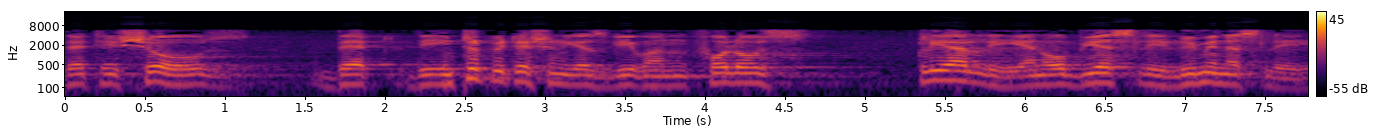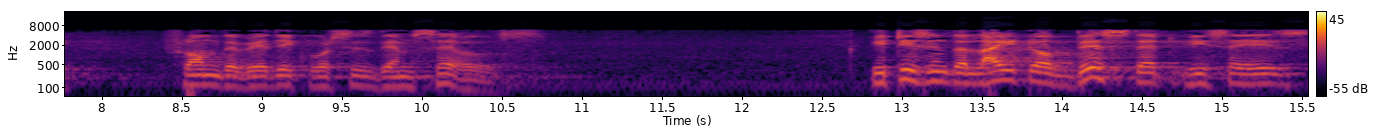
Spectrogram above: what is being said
that he shows that the interpretation he has given follows clearly and obviously, luminously from the Vedic verses themselves. It is in the light of this that he says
